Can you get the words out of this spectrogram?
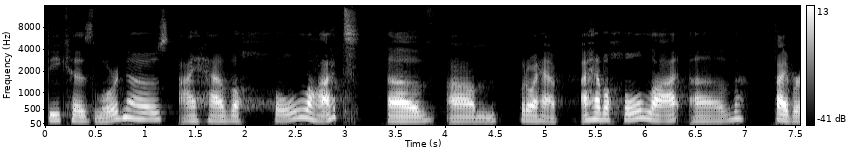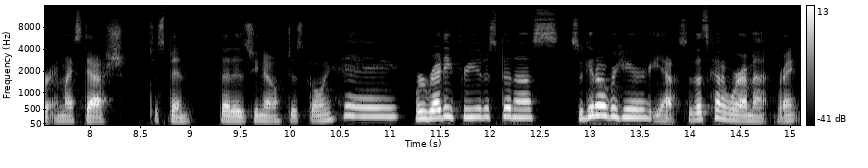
because Lord knows I have a whole lot of um what do I have? I have a whole lot of fiber in my stash to spin. That is, you know, just going, hey, we're ready for you to spin us. So get over here. Yeah, so that's kind of where I'm at, right?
